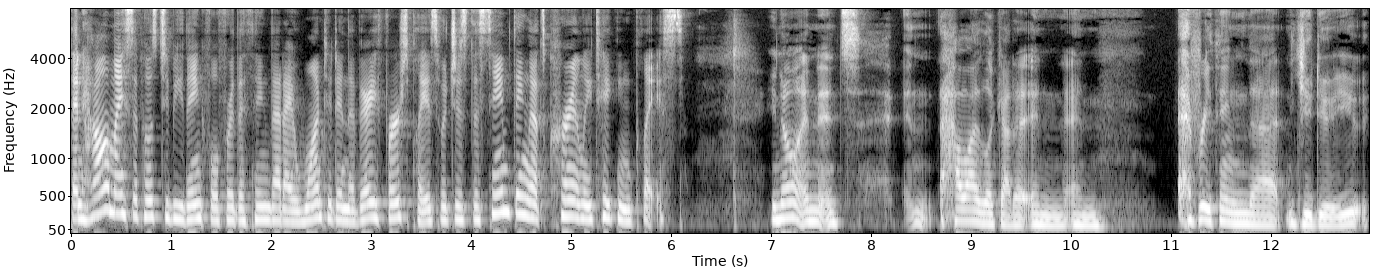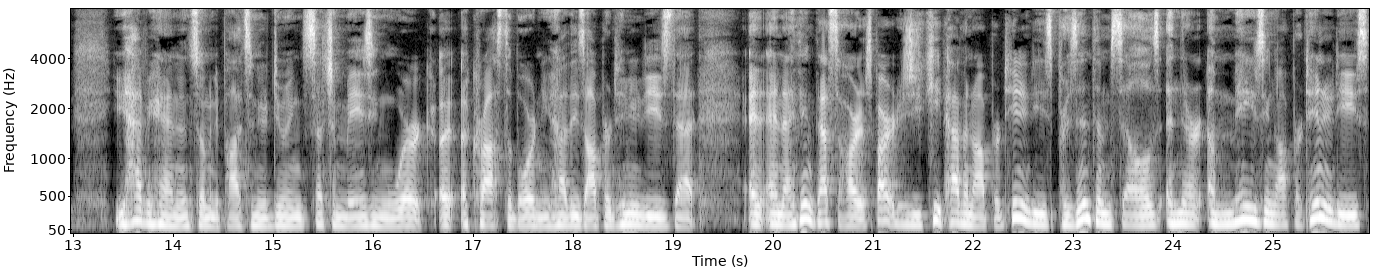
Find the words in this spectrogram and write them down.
then how am I supposed to be thankful for the thing that I wanted in the very first place, which is the same thing that's currently taking place? You know, and it's and how I look at it and and everything that you do you you have your hand in so many pots and you're doing such amazing work a- across the board and you have these opportunities that and and I think that's the hardest part is you keep having opportunities present themselves and they're amazing opportunities.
